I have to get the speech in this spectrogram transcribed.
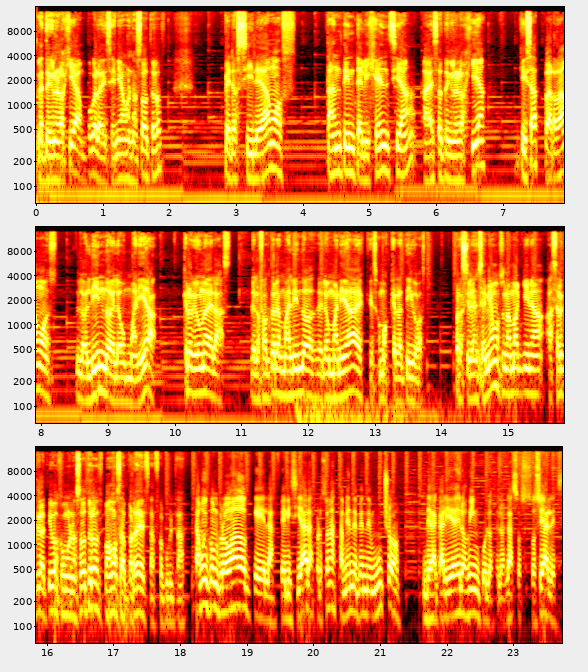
La tecnología un poco la diseñamos nosotros, pero si le damos tanta inteligencia a esa tecnología, quizás perdamos lo lindo de la humanidad. creo que uno de, las, de los factores más lindos de la humanidad es que somos creativos. Pero si le enseñamos a una máquina a ser creativos como nosotros, vamos a perder esa facultad. Está muy comprobado que la felicidad de las personas también depende mucho de la calidad de los vínculos, de los lazos sociales.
